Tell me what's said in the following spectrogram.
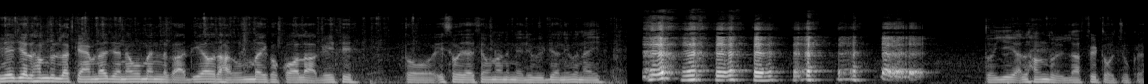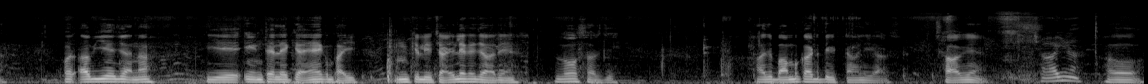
ये जी अलहमदिल्ला कैमरा जो है ना वो मैंने लगा दिया और हारून भाई को कॉल आ गई थी तो इस वजह से उन्होंने मेरी वीडियो नहीं बनाई। तो ये अल्हम्दुलिल्लाह फिट हो चुका है। और अब ये जो है ना, ये ईंटें लेके आए हैं एक भाई, उनके लिए चाय लेके जा रहे हैं। लो सर जी। आज बम्ब कट दी टांग यार। छा गए हैं। छा गए हो?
